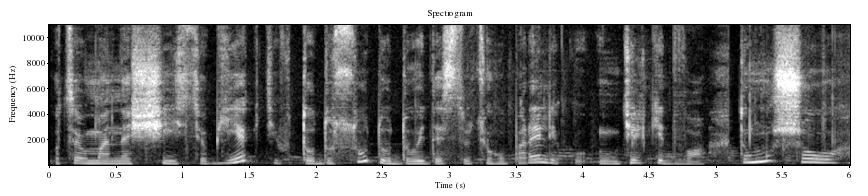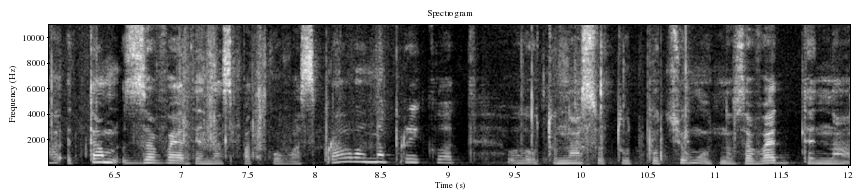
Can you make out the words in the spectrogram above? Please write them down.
Оце в мене шість об'єктів, то до суду дойде з цього переліку тільки два. Тому що там заведена спадкова справа, наприклад. От у нас отут по цьому заведена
